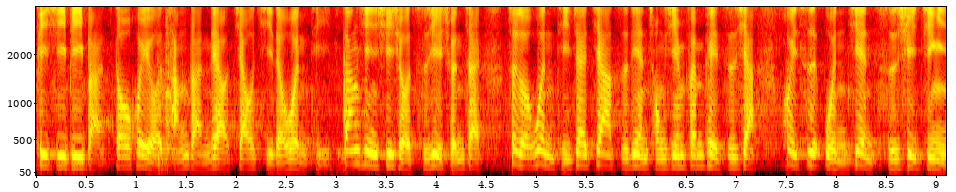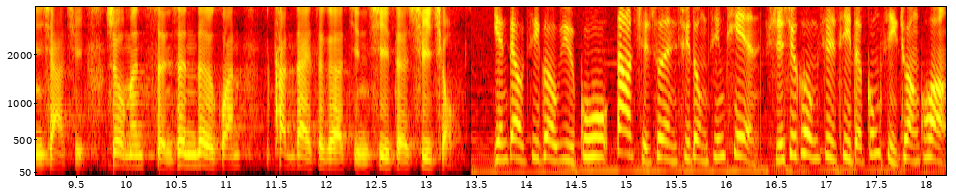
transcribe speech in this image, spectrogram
PCB 板都会有长短料交集的问题。刚性需求持续存在，这个问题在价值链重新分配之下，会是稳健持续经营下去。所以我们审慎乐观看待这个景气的需求。研调机构预估，大尺寸驱动晶片、时序控制器的供给状况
